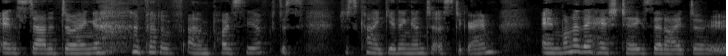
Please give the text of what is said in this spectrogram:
and started doing a bit of um, posts there just just kind of getting into instagram. And one of the hashtags that i do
